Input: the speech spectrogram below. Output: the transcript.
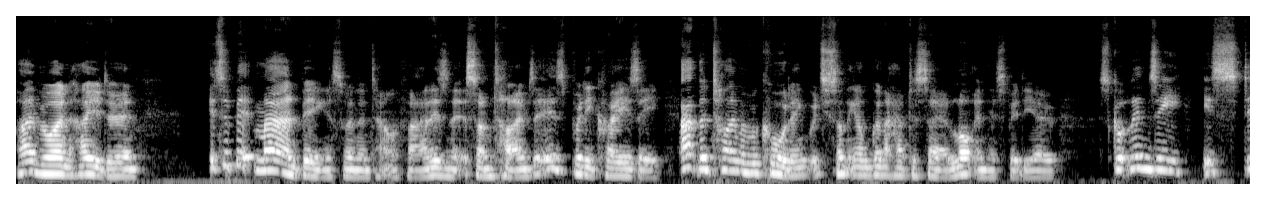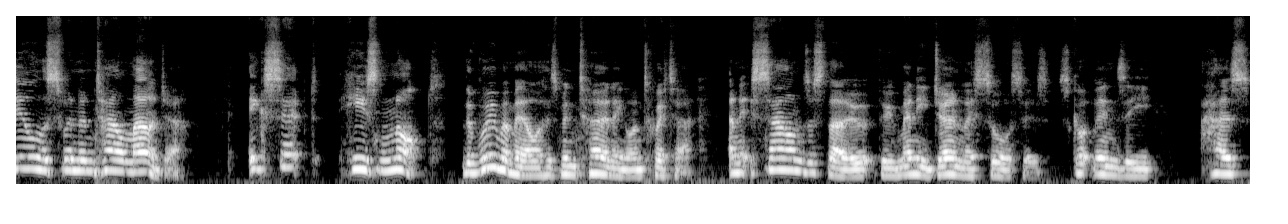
Hi everyone, how you doing? It's a bit mad being a Swindon Town fan, isn't it? Sometimes it is pretty crazy. At the time of recording, which is something I'm going to have to say a lot in this video, Scott Lindsey is still the Swindon Town manager. Except he's not. The rumour mill has been turning on Twitter, and it sounds as though, through many journalist sources, Scott Lindsey has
